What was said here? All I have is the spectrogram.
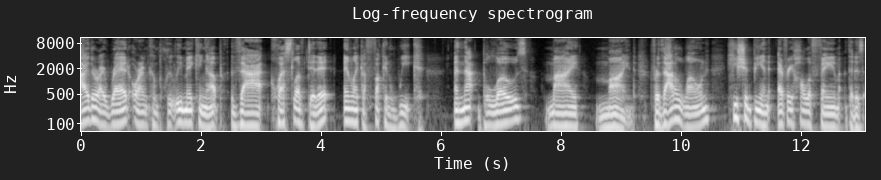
either I read or I'm completely making up that Questlove did it in like a fucking week. And that blows my mind. For that alone, he should be in every Hall of Fame that has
